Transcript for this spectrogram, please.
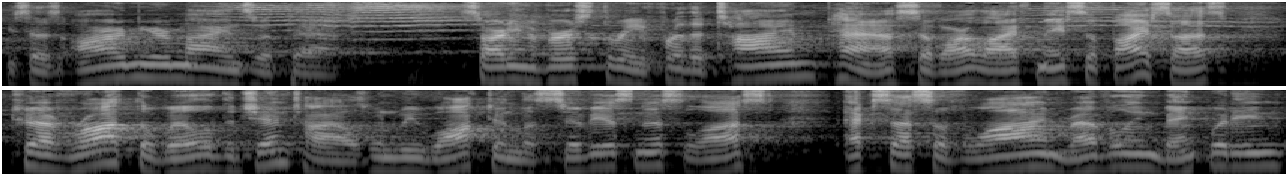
He says, arm your minds with that. Starting in verse 3 For the time past of our life may suffice us to have wrought the will of the Gentiles when we walked in lasciviousness, lust, excess of wine, reveling, banqueting,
